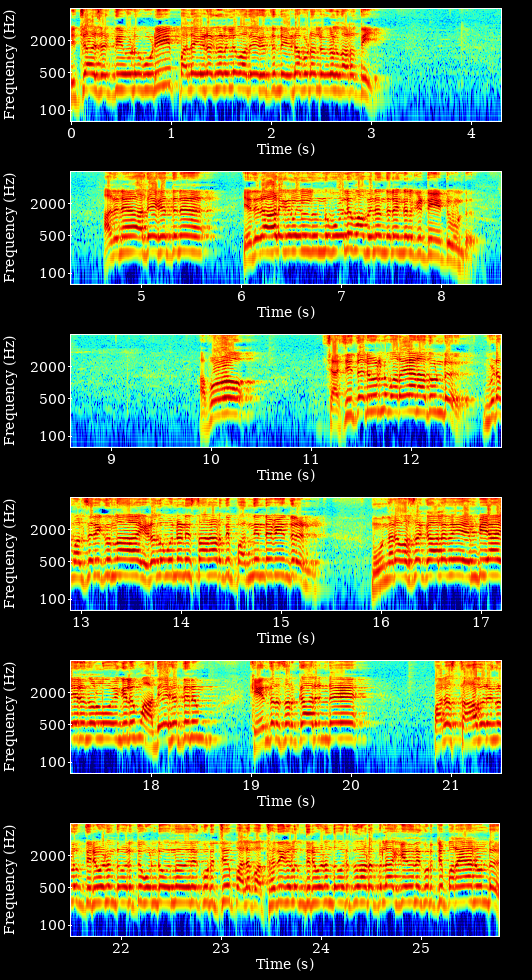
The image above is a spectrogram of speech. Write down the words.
ഇച്ഛാശക്തിയോടുകൂടി പലയിടങ്ങളിലും അദ്ദേഹത്തിന്റെ ഇടപെടലുകൾ നടത്തി അതിന് അദ്ദേഹത്തിന് എതിരാളികളിൽ നിന്ന് പോലും അഭിനന്ദനങ്ങൾ കിട്ടിയിട്ടുമുണ്ട്. അപ്പോൾ ശശി തരൂരിന് പറയാൻ അതുണ്ട്. ഇവിടെ മത്സരിക്കുന്ന ഇടതുമുന്നണി സ്ഥാനാർത്ഥി പന്നിൻ രവീന്ദ്രൻ മൂന്നര വർഷക്കാലമേ എം പി ആയിരുന്നുള്ളൂ എങ്കിലും അദ്ദേഹത്തിനും കേന്ദ്ര സർക്കാരിന്റെ പല സ്ഥാപനങ്ങളും തിരുവനന്തപുരത്ത് കൊണ്ടുവന്നതിനെക്കുറിച്ച് പല പദ്ധതികളും തിരുവനന്തപുരത്ത് നടപ്പിലാക്കിയതിനെക്കുറിച്ച് പറയാനുണ്ട്.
